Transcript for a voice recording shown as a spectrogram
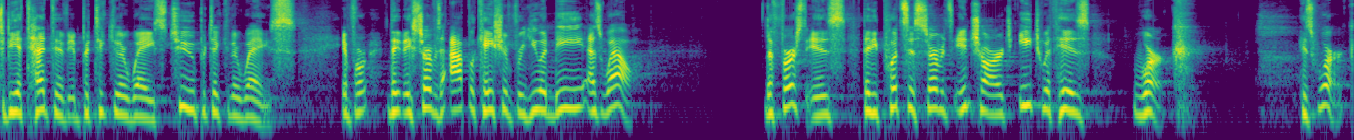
to be attentive in particular ways, to particular ways. And for, they, they serve as application for you and me as well. The first is that he puts his servants in charge, each with his work his work.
